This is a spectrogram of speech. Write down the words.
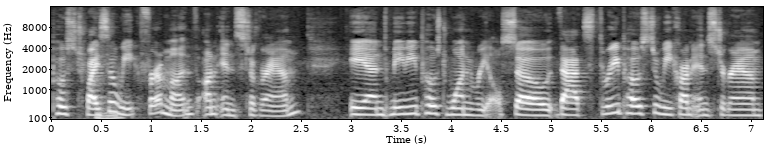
post twice a mm-hmm. week for a month on instagram and maybe post one reel so that's three posts a week on instagram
